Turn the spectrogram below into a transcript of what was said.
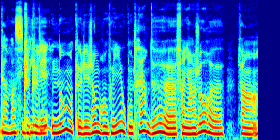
d'invincibilité? que, les, non que les gens me renvoyaient au contraire de enfin il y a un jour Enfin,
